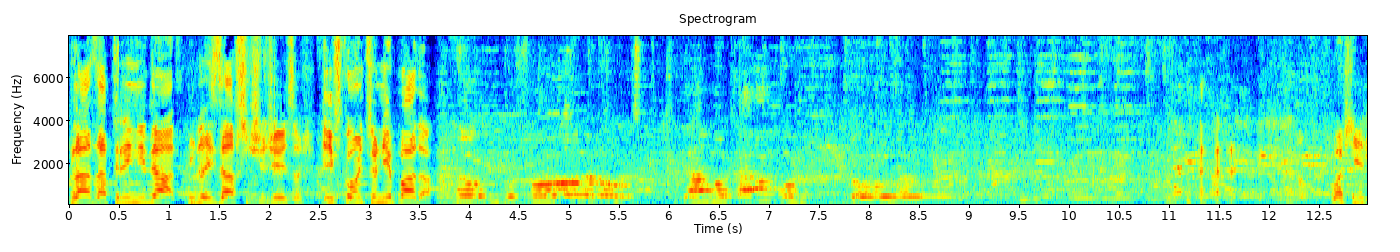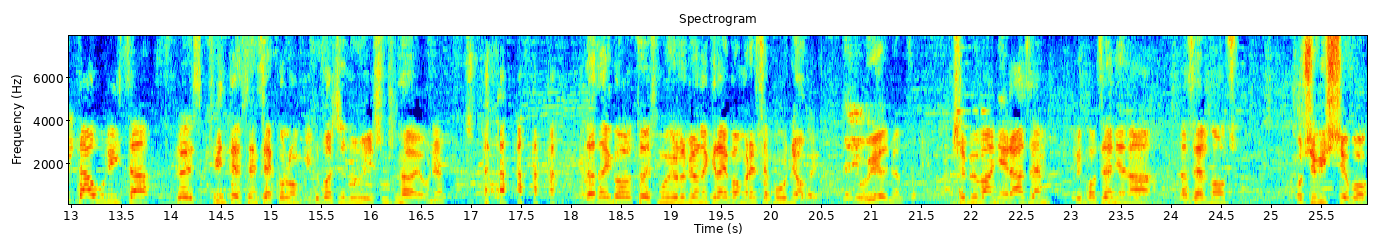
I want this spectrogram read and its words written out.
Plaza Trinidad. Tutaj zawsze się dzieje coś. I w końcu nie pada. Właśnie ta ulica to jest kwintesencja Kolumbii. Zobaczcie, tu już uśmiechają, nie? Dlatego to jest mój ulubiony kraj w Ameryce Południowej. Uwielbiam to. Przebywanie razem, wychodzenie na, na zewnątrz. Oczywiście, bo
